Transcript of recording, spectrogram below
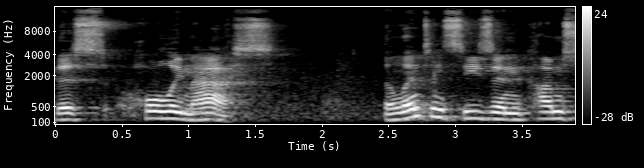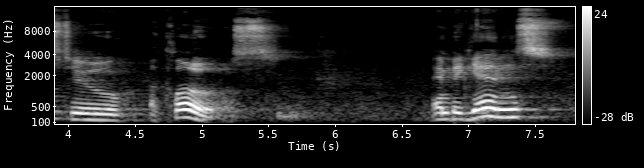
this Holy Mass, the Lenten season comes to a close and begins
